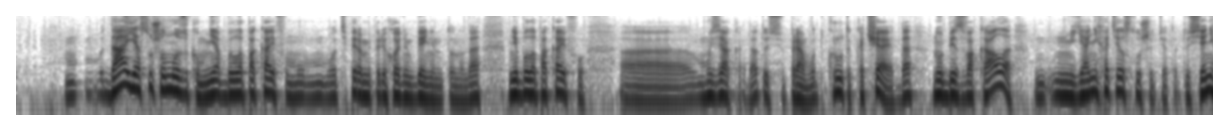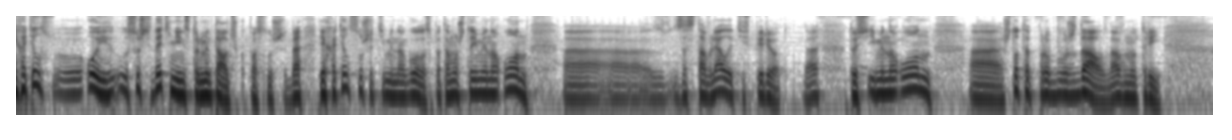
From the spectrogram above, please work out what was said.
Да, я слушал музыку, мне было по кайфу, вот теперь мы переходим к Беннингтону, да, мне было по кайфу э, музяка, да, то есть прям вот круто качает, да, но без вокала я не хотел слушать это, то есть я не хотел, э, ой, слушайте, дайте мне инструменталочку послушать, да, я хотел слушать именно голос, потому что именно он э, заставлял идти вперед, да, то есть именно он э, что-то пробуждал, да, внутри.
